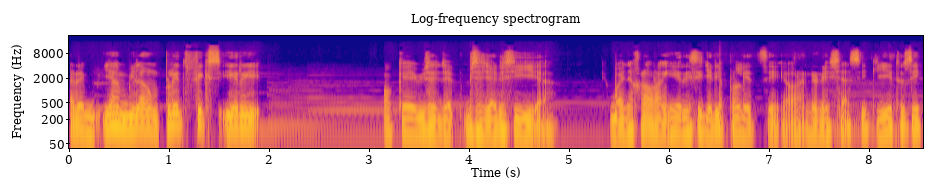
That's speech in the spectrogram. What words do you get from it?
ada yang bilang pelit fix iri. Oke bisa jadi bisa jadi sih ya. Banyak orang iri sih jadi pelit sih. Orang Indonesia sih gitu sih.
